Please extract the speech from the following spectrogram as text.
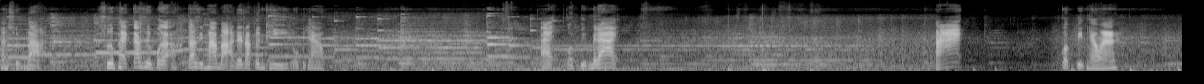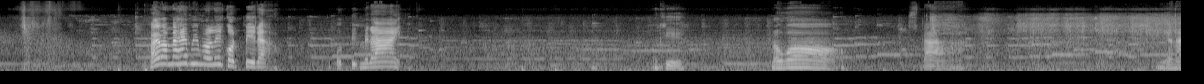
นะศูนย์บาท ซื้อแพ็กเก้าสิบเก้าสิบห้าบาทได้รับทันที โอ้พระเจ้าไอ้กดปิดไม่ได้ไอ้กดปิดไงวะ เฮ้ย มันไม่ให้พี่มอลลี่กดปิดอะ กดปิดไม่ได้ โอเค แล้วก็สตาร์นี่อะไร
